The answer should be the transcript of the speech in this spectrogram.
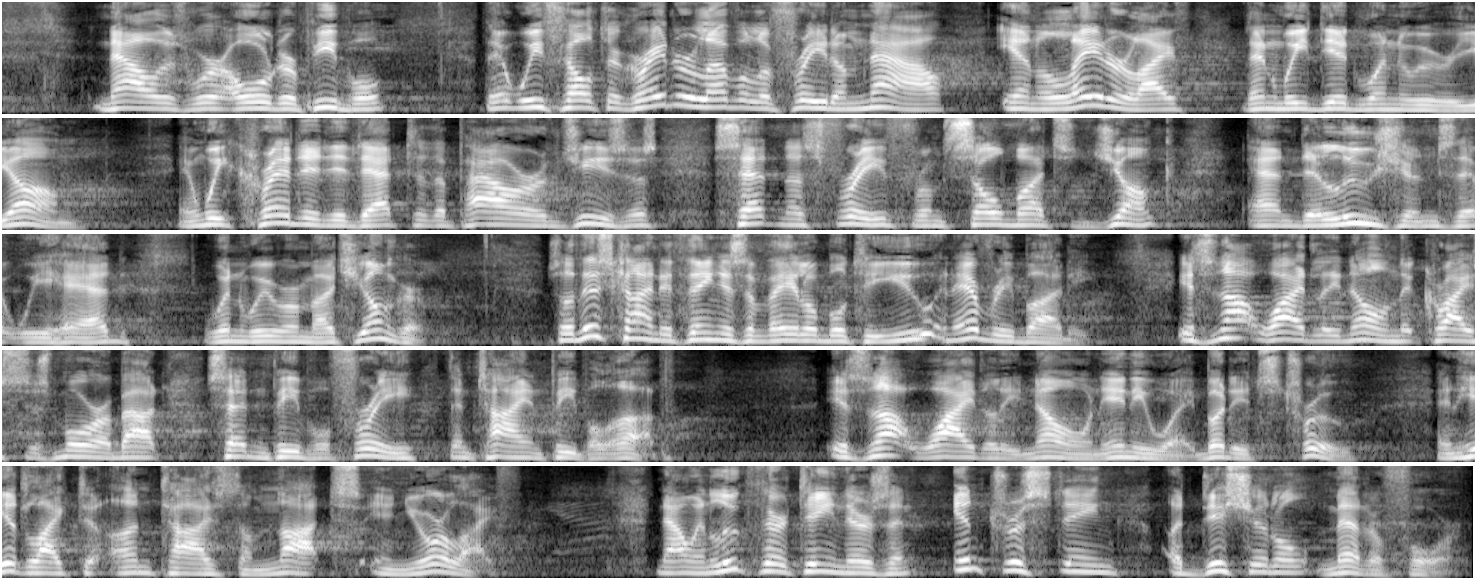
now as we're older people, that we felt a greater level of freedom now in later life than we did when we were young. And we credited that to the power of Jesus setting us free from so much junk and delusions that we had when we were much younger. So, this kind of thing is available to you and everybody. It's not widely known that Christ is more about setting people free than tying people up. It's not widely known anyway, but it's true. And He'd like to untie some knots in your life. Now, in Luke 13, there's an interesting additional metaphor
